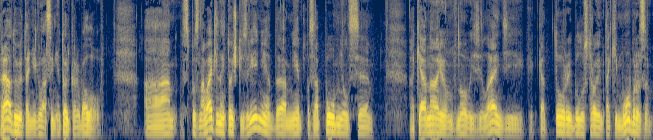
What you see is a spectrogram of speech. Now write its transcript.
Радуют они глаз, и не только рыболовов. А с познавательной точки зрения, да, мне запомнился океанариум в Новой Зеландии, который был устроен таким образом,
